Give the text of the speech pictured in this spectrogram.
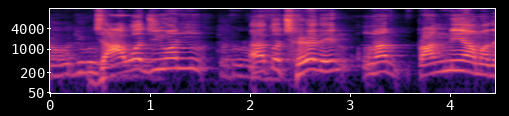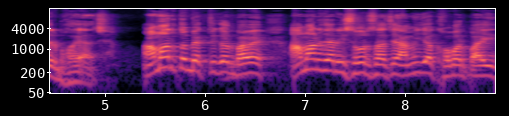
যাবজ্জীবন। যাবজ্জীবন তো ছেড়ে দিন ওনার প্রাণ নিয়ে আমাদের ভয় আছে। আমার তো ব্যক্তিগতভাবে আমার যা রিসোর্স আছে আমি যা খবর পাই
